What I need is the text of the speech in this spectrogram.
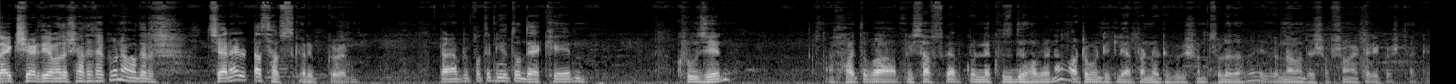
লাইক শেয়ার দিয়ে আমাদের সাথে থাকুন, আমাদের চ্যানেলটা সাবস্ক্রাইব করেন। কারণ আপনি প্রতিনিয়ত দেখেন, খুঁজেন হয়তো বা আপনি সাবস্ক্রাইব করলে খুঁজতে হবে না অটোমেটিকলি আপনার নোটিফিকেশন চলে যাবে, এই জন্য আমাদের সবসময় একটা রিকোয়েস্ট থাকে।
